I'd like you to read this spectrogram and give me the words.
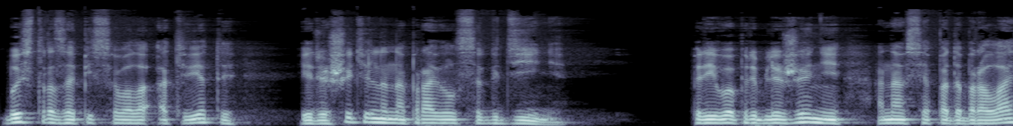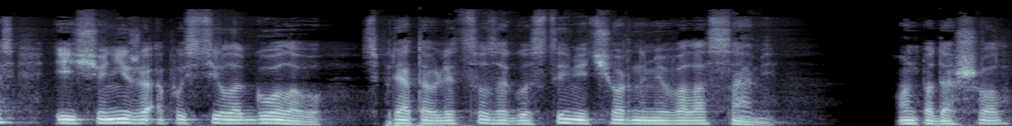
быстро записывала ответы и решительно направился к Дине. При его приближении она вся подобралась и еще ниже опустила голову, спрятав лицо за густыми черными волосами. Он подошел,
